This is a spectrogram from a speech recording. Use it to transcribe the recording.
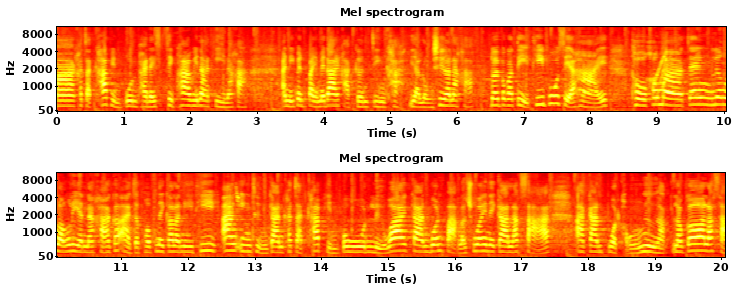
มาขจัดคราบหินปูนภายใน 15 วินาทีนะคะ อันนี้เป็นไปไม่ได้ค่ะเกินจริงค่ะ อย่าหลงเชื่อนะคะ โดยปกติที่ผู้เสียหายโทรเข้ามาแจ้งเรื่องร้องเรียนนะคะ ก็อาจจะพบในกรณีที่อ้างอิงถึงการขจัดคราบหินปูน หรือว่าการบ้วนปากแล้วช่วยในการรักษาอาการปวดของเหงือก แล้วก็รักษา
